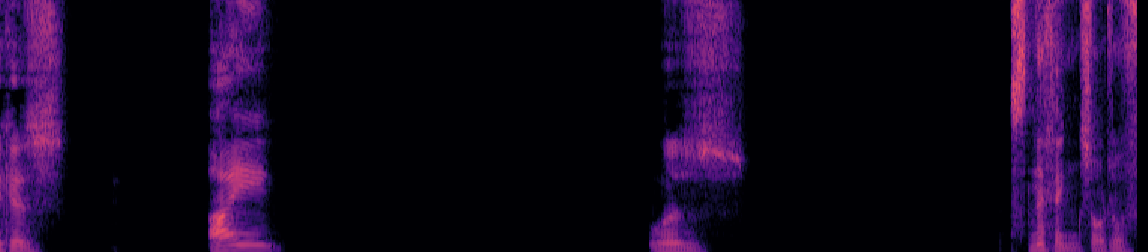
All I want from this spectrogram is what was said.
because I was sniffing sort of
